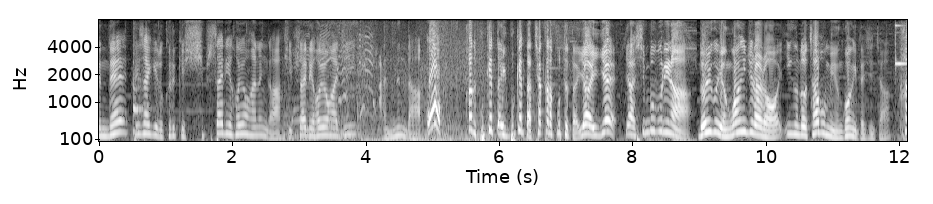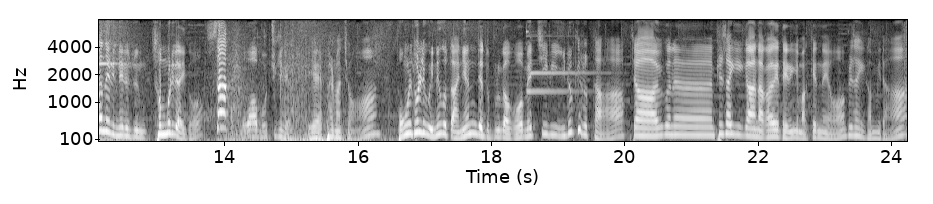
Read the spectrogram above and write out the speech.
근데 필살기도 그렇게 쉽사리 허용하는가? 쉽사리 허용하지 않는다. 어? 카드 붙겠다. 이거 붙겠다. 착가다 붙었다. 야 이게 야 신부불이나 너 이거 영광인 줄 알아? 이거 너 잡으면 영광이다 진짜. 하늘이 내려준 선물이다 이거. 싹! 와 못 죽이네. 예 81,000. 봉을 돌리고 있는 것도 아니었는데도 불구하고 맷집이 이렇게 좋다. 자 이거는 필살기가 나가게 되는 게 맞겠네요. 필살기 갑니다.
